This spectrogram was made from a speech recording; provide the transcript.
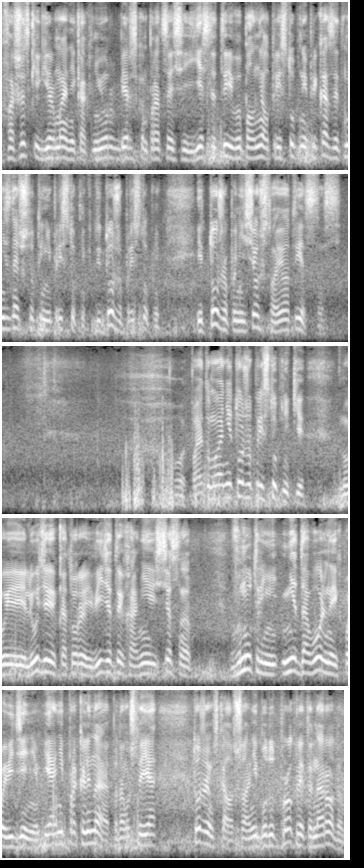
фашистской Германии, как в Нюрнбергском процессе. Если ты выполнял преступные приказы, это не значит, что ты не преступник. Ты тоже преступник. И тоже понесешь свою ответственность. Вот, поэтому они тоже преступники. Ну и люди, которые видят их, они, естественно, внутренне недовольны их поведением. И они проклинают, потому что я тоже им сказал, что они будут прокляты народом.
